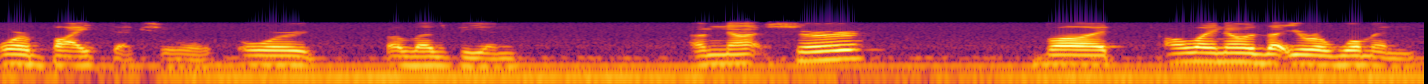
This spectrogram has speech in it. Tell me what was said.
or bisexual or a lesbian. I'm not sure, but all I know is that you're a woman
